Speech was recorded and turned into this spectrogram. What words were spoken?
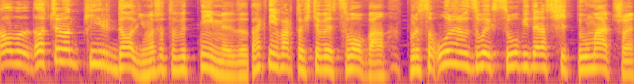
O, o czym on pierdoli? Może to wytnijmy. To tak niewartościowe słowa. Po prostu użył złych słów i teraz się tłumaczy,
